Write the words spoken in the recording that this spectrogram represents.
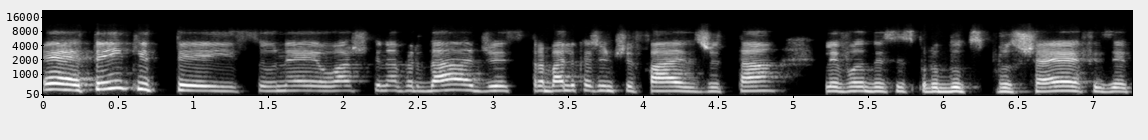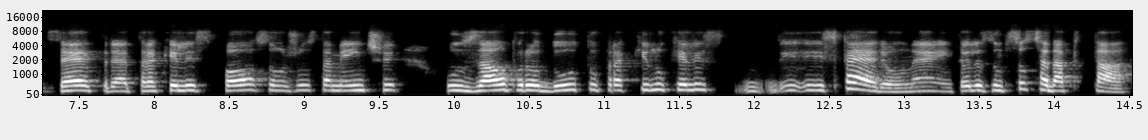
É, tem que ter isso, né? Eu acho que, na verdade, esse trabalho que a gente faz de estar tá levando esses produtos para os chefes, etc., é para que eles possam justamente usar o produto para aquilo que eles esperam, né? Então eles não precisam se adaptar,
